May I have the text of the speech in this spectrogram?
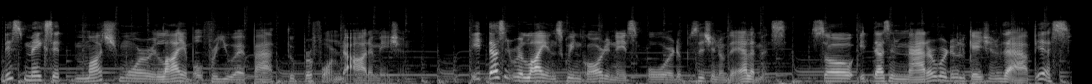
This makes it much more reliable for UiPath to perform the automation. It doesn't rely on screen coordinates or the position of the elements, so it doesn't matter where the location of the app is.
